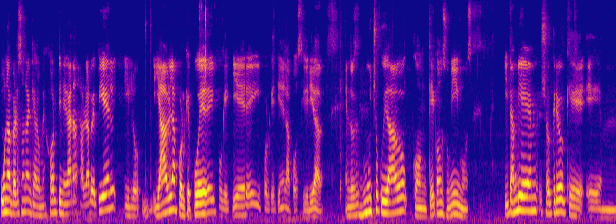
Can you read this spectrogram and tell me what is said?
una persona que a lo mejor tiene ganas de hablar de piel y, lo, y habla porque puede y porque quiere y porque tiene la posibilidad. Entonces, mucho cuidado con qué consumimos. Y también yo creo que, em,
